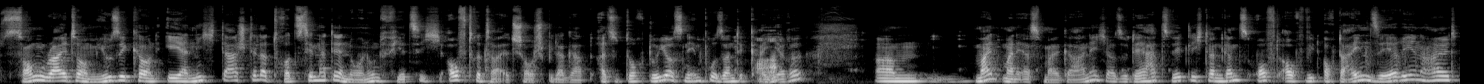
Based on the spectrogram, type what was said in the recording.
Songwriter, Musiker und eher nicht Darsteller. Trotzdem hat er 49 Auftritte als Schauspieler gehabt. Also doch durchaus eine imposante Karriere. Ähm, meint man erstmal gar nicht. Also der hat wirklich dann ganz oft auch, wie auch da in Serien halt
